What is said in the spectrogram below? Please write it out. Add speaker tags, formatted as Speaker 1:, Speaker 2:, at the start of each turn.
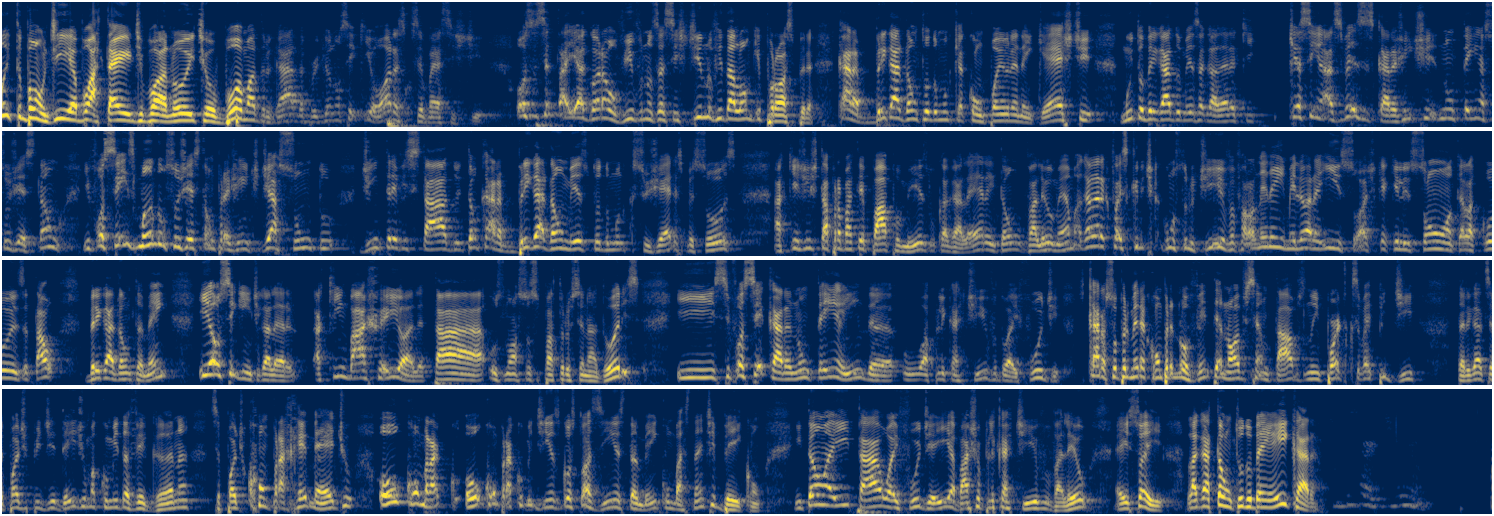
Speaker 1: Muito bom dia, boa tarde, boa noite ou boa madrugada, porque eu não sei que horas que você vai assistir. Ou se você tá aí agora ao vivo nos assistindo, vida longa e próspera. Cara, brigadão todo mundo que acompanha o Nenemcast. Muito obrigado mesmo a galera que que assim, às vezes, cara, a gente não tem a sugestão e vocês mandam sugestão pra gente de assunto, de entrevistado. Então, cara, brigadão mesmo todo mundo que sugere as pessoas. Aqui a gente tá para bater papo mesmo com a galera, então valeu mesmo. A galera que faz crítica construtiva, fala, neném, melhora isso, acho que aquele som, aquela coisa tal. Brigadão também. E é o seguinte, galera, aqui embaixo aí, olha, tá os nossos patrocinadores. E se você, cara, não tem ainda o aplicativo do iFood, cara, sua primeira compra é 99 centavos não importa o que você vai pedir, tá ligado? Você pode pedir desde uma comida vegana, você pode comprar remédio ou comprar, ou comprar comidinhas gostosinhas também com bastante bacon. Então aí tá o iFood aí, abaixa o aplicativo, valeu? É isso aí. Lagatão, tudo bem aí, cara?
